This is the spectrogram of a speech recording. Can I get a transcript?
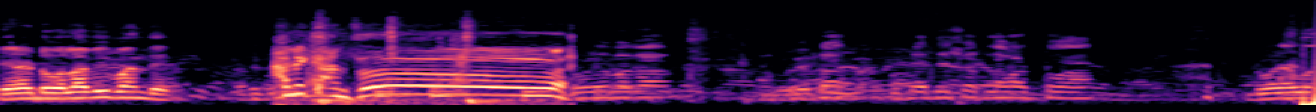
तेरा डोला भी बंद आहे. कांचं! डोळे बघा. हा कुठला कुठल्या देशातला वाटतो हा? डोळ्यावर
